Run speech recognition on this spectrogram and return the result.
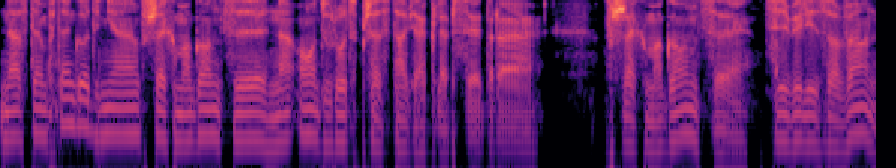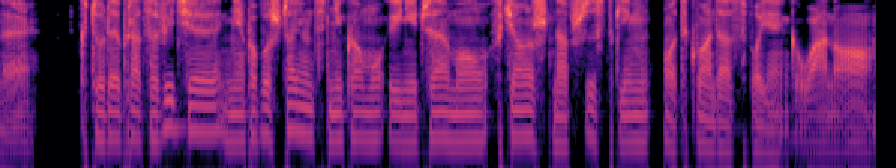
Następnego dnia Wszechmogący na odwrót przestawia klepsydrę wszechmogący, cywilizowany, który pracowicie, nie popuszczając nikomu i niczemu, wciąż na wszystkim odkłada swoje guano.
